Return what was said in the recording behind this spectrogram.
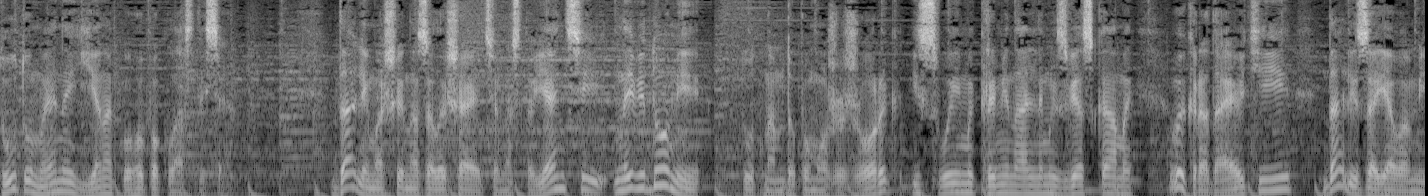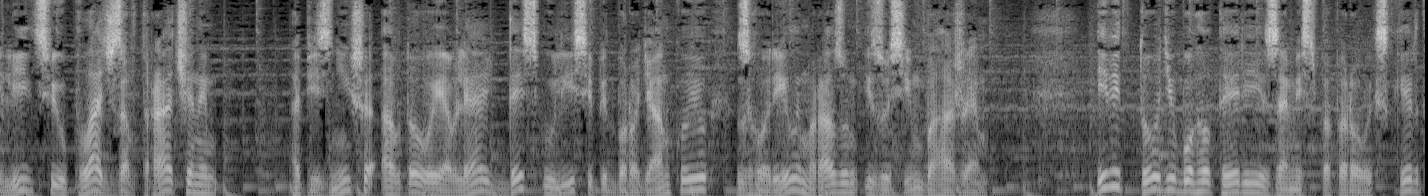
Тут у мене є на кого покластися. Далі машина залишається на стоянці. Невідомі тут нам допоможе Жорик із своїми кримінальними зв'язками, викрадають її. Далі заява міліцію, плач за втраченим. А пізніше авто виявляють десь у лісі під Бородянкою, згорілим разом із усім багажем. І відтоді в бухгалтерії замість паперових скирт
